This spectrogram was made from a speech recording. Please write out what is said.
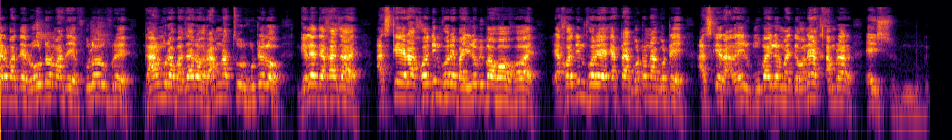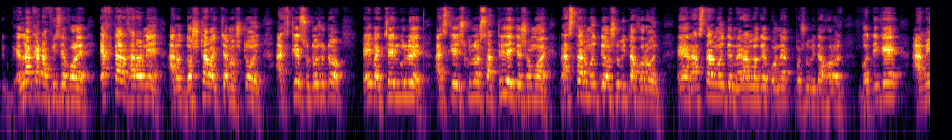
এর বাদে রোডর মাঝে, ফুলর উপরে, গাড়মুড়া বাজার রামনাথপুর হোটেল গেলে দেখা যায়। আজকে এরা কয়দিন পরে বাল্য বিবাহ হয়? কয়দিন পরে একটা ঘটনা ঘটে? আজকে এই মোবাইলের মাধ্যমে অনেক আমরা এই এলাকাটা পিছে পড়ে। একটার কারণে আরও দশটা বাচ্চা নষ্ট হয়। আজকে ছোট ছোট এই বাচ্চাগুলো আজকে স্কুলের ছাত্রী যাইতে সময় রাস্তার মধ্যে অসুবিধা করেন। রাস্তার মধ্যে মেরার লগে অনেক অসুবিধা করেন। গতিকে আমি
